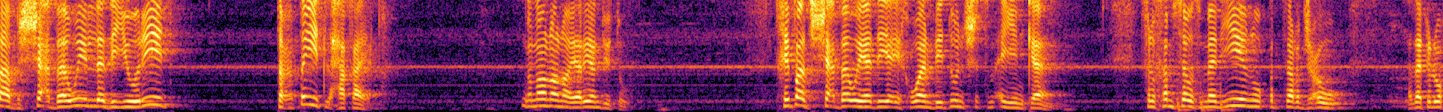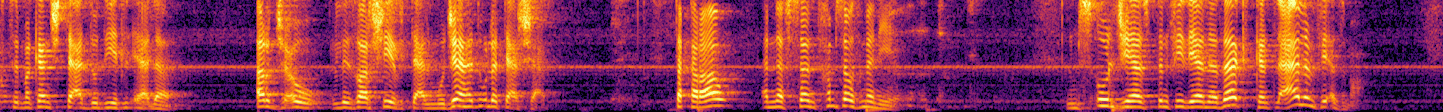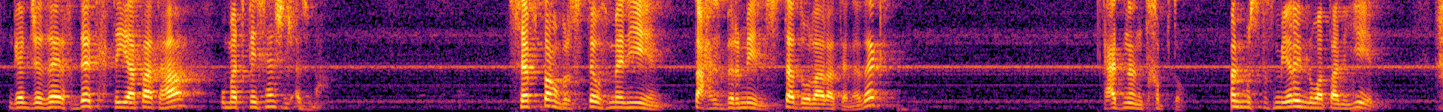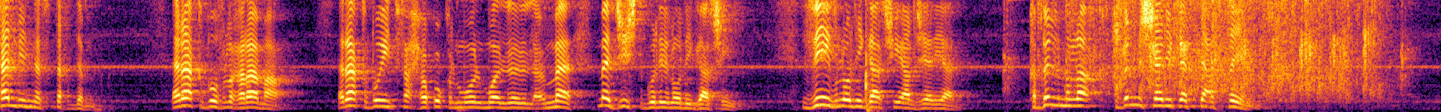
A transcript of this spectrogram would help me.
الخطاب الشعبوي الذي يريد تغطية الحقائق. non non non y a rien du tout. الخطاب الشعبوي هذه يا إخوان بدون شتم أي كان في ال 85 وقد ترجعوا هذاك الوقت ما كانش تعددية الإعلام. أرجعوا les archives تاع المجاهد ولا تاع الشعب. تقراو أن في سنة 85 المسؤول الجهاز التنفيذي آنذاك كانت العالم في أزمة. قال الجزائر خدات احتياطاتها وما تقيسهاش الأزمة. سبتمبر 86 طاح البرميل 6 دولارات انذاك قعدنا نتخبطوا المستثمرين الوطنيين خلي الناس تخدم. راقبوا في الغرامة. راقبوا يدفع حقوق العمال. ما تجيش تقولي لوليغارشي. فيف لوليغارشي الجيريان قبل من قبل من الشركات تاع الصين.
